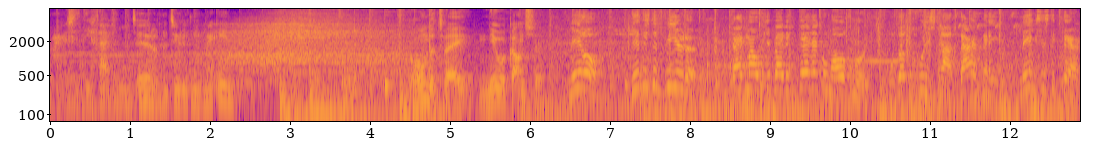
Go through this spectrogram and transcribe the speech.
Maar er zit die 500 euro natuurlijk niet meer in. Ronde 2, nieuwe kansen. Merel, dit is de vierde. Kijk maar of je bij de kerk omhoog moet. Of dat de goede straat. Daar, nee, links is de kerk.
